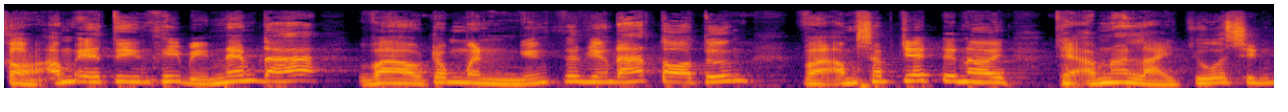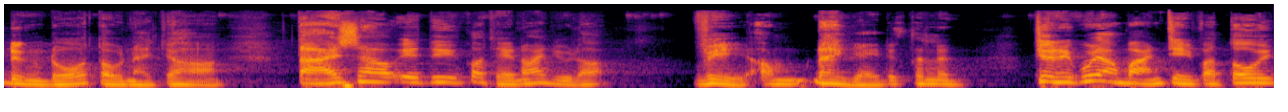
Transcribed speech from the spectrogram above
Còn ông Ê Tiên khi bị ném đá vào trong mình những cái viên đá to tướng và ông sắp chết đến nơi thì ông nói lại Chúa xin đừng đổ tội này cho họ. Tại sao Ê Tiên có thể nói điều đó? Vì ông đầy dạy Đức Thánh Linh cho nên quý ông bà anh chị và tôi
